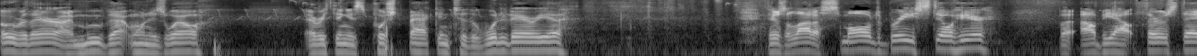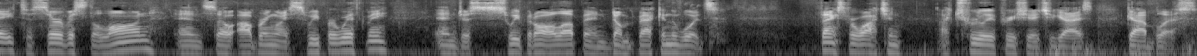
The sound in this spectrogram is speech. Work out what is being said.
over there. I moved that one as well. Everything is pushed back into the wooded area. There's a lot of small debris still here but I'll be out Thursday to service the lawn and so I'll bring my sweeper with me and just sweep it all up and dump it back in the woods thanks for watching. I truly appreciate you guys. God bless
